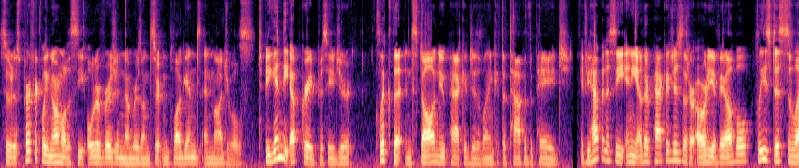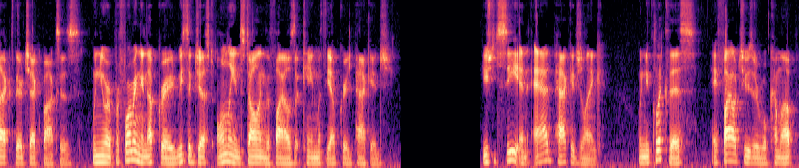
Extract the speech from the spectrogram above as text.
so it is perfectly normal to see older version numbers on certain plugins and modules. To begin the upgrade procedure, click the Install New Packages link at the top of the page. If you happen to see any other packages that are already available, please deselect their checkboxes. When you are performing an upgrade, we suggest only installing the files that came with the upgrade package. You should see an Add Package link. When you click this, a file chooser will come up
